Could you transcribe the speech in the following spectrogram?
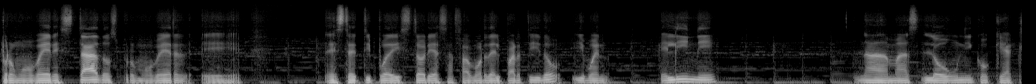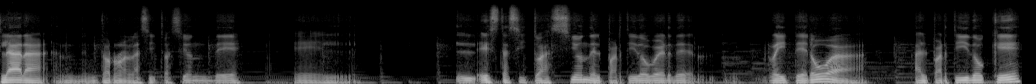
promover estados, promover eh, este tipo de historias a favor del partido. Y bueno, el INE nada más lo único que aclara en, torno a la situación de esta situación del Partido Verde reiteró al partido que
